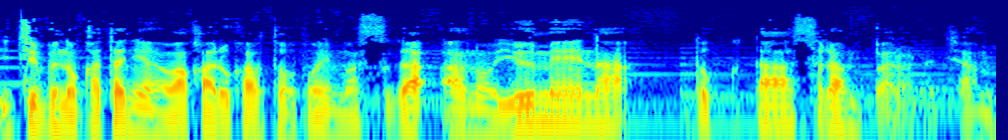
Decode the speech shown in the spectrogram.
一部の方にはわかるかと思いますが、あの、有名なドクタースランプあられちゃん。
